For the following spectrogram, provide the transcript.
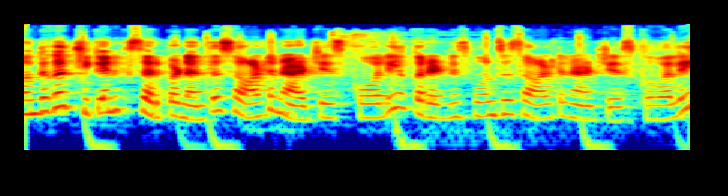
ముందుగా చికెన్కి సరిపడినంత సాల్ట్ని యాడ్ చేసుకోవాలి. ఒక రెండు స్పూన్స్ సాల్ట్ని యాడ్ చేసుకోవాలి.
